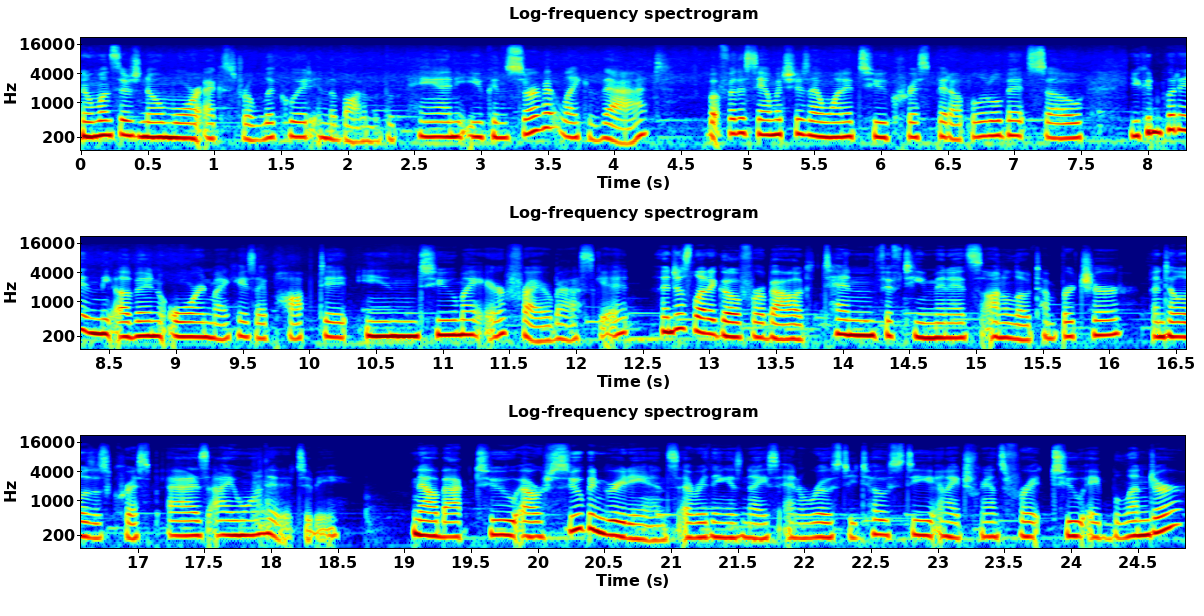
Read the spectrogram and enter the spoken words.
And once there's no more extra liquid in the bottom of the pan, you can serve it like that. But for the sandwiches, I wanted to crisp it up a little bit, so you can put it in the oven, or in my case, I popped it into my air fryer basket and just let it go for about 10 15 minutes on a low temperature until it was as crisp as I wanted it to be. Now back to our soup ingredients. Everything is nice and roasty toasty, and I transfer it to a blender.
